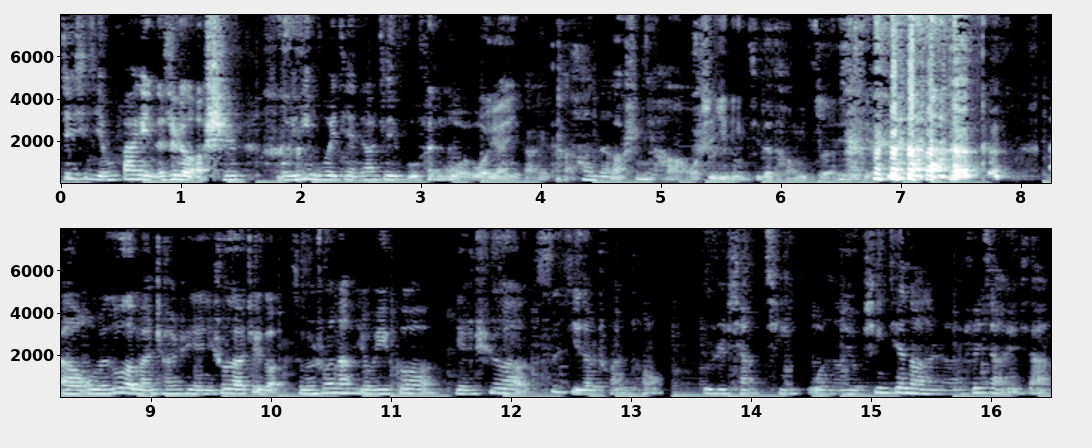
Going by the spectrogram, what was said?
这期节目发给你的这个老师，我一定不会剪掉这一部分的。我我愿意发给他。好的老师你好，我是一零级的汤米泽，谢谢。呃，我们录了蛮长时间。你说到这个，怎么说呢？有一个延续了四集的传统，就是想请我能有幸见到的人来分享一下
